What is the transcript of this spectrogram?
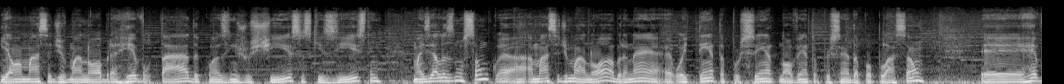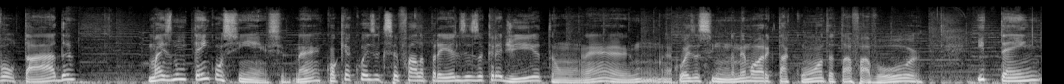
e é uma massa de manobra revoltada com as injustiças que existem, mas elas não são a, massa de manobra, né? 80%, é 90% da população é revoltada, mas não tem consciência, né? Qualquer coisa que você fala para eles, eles acreditam, né? Uma coisa assim, na mesma hora que tá contra, tá a favor. E tem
